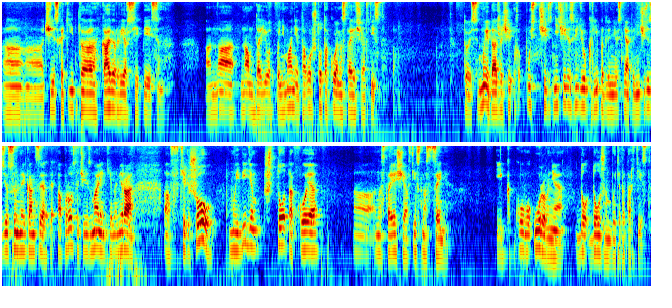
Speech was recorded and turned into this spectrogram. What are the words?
а, а, через какие-то кавер-версии песен, она нам дает понимание того, что такое настоящий артист. То есть мы даже, пусть через, не через видеоклипы для нее сняты, не через ее сольные концерты, а просто через маленькие номера а, в телешоу, мы видим, что такое настоящий артист на сцене и какого уровня до, должен быть этот артист.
